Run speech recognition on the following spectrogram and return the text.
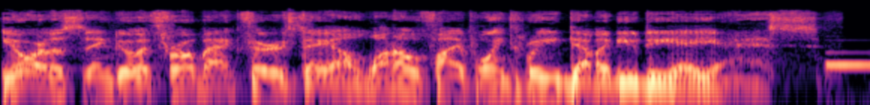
You're listening to a Throwback Thursday on 105.3 WDAS.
